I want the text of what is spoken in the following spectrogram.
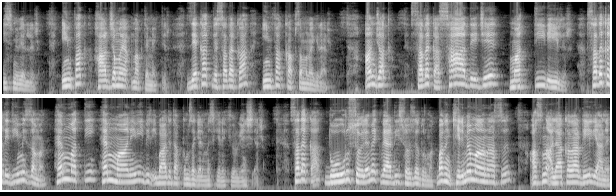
ismi verilir. İnfak harcama yapmak demektir. Zekat ve sadaka infak kapsamına girer. Ancak sadaka sadece maddi değildir. Sadaka dediğimiz zaman hem maddi hem manevi bir ibadet aklımıza gelmesi gerekiyor gençler. Sadaka doğru söylemek verdiği sözde durmak. Bakın kelime manası aslında alakalar değil yani.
